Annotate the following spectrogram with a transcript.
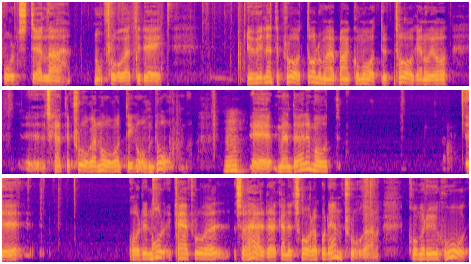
får ställa någon fråga till dig. Du vill inte prata om de här bankomatuttagen och jag eh, ska inte fråga någonting om dem. Mm. Eh, Men däremot eh, har du någon, kan jag fråga så här, där, kan du svara på den frågan? Kommer du ihåg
